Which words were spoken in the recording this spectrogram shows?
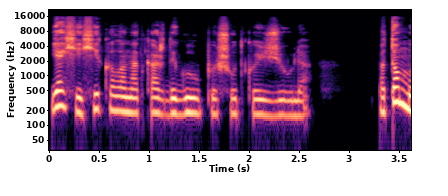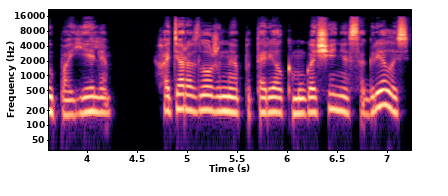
Я хихикала над каждой глупой шуткой Жюля. Потом мы поели. Хотя разложенное по тарелкам угощение согрелось,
